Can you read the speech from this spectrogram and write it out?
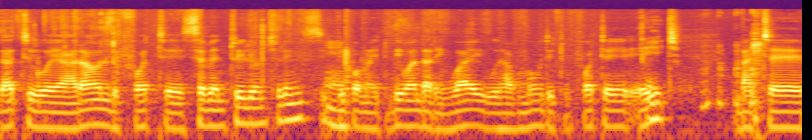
that were around 47 trillion shillings. Mm. People might be wondering why we have moved it to 48. But uh,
